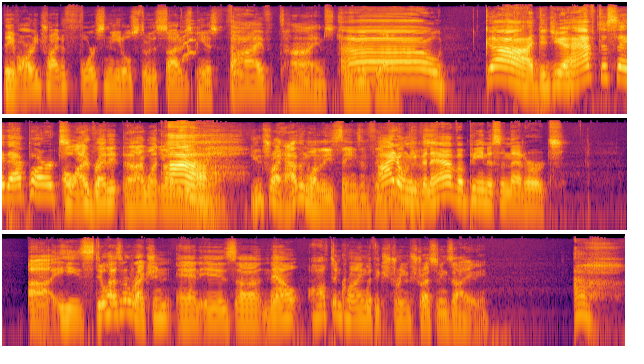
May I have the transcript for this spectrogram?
They have already tried to force needles through the side of his penis five times to remove blood. Oh, God. Did you have to say that part? Oh, I read it, and I want y'all to Ah. do it. You try having one of these things and think I don't this. even have a penis and that hurts. Uh, he still has an erection and is uh, now often crying with extreme stress and anxiety. Ah.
